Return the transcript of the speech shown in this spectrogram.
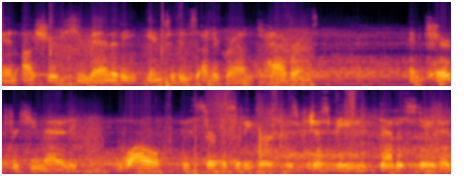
and ushered humanity into these underground caverns and cared for humanity while the surface of the Earth was just being devastated.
